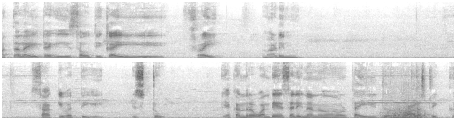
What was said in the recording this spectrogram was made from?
ಮತ್ತು ಲೈಟಾಗಿ ಸೌತಿಕಾಯಿ ಫ್ರೈ ಮಾಡೀನಿ. ಸಾಕಿವತ್ತಿಗೆ ಇಷ್ಟು. ಯಾಕಂದ್ರೆ ಒಂದೇ ಸಲಿಗೆ ನಾನು ಟೈಟ್ ಭಾಳ ಸ್ಟ್ರಿಕ್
